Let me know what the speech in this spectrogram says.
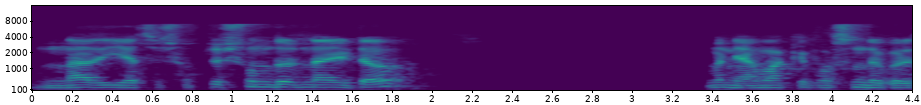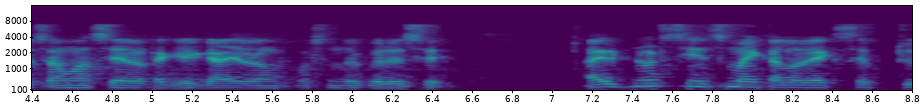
নারী আছে, সবচেয়ে সুন্দর নারীটাও মানে আমাকে পছন্দ করেছে, আমার চেহারাটাকে গায়ের রং পছন্দ করেছে। I would not change my colour except to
